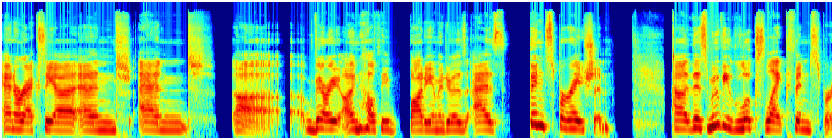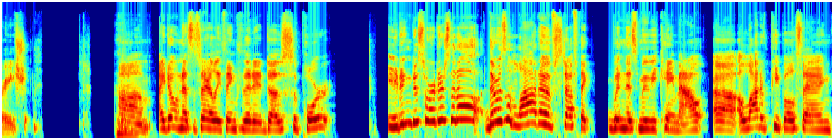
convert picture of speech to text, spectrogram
anorexia and and uh, very unhealthy body images as thinspiration. Uh, this movie looks like thinspiration. Hmm. Um, I don't necessarily think that it does support eating disorders at all. There was a lot of stuff that when this movie came out, uh, a lot of people saying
